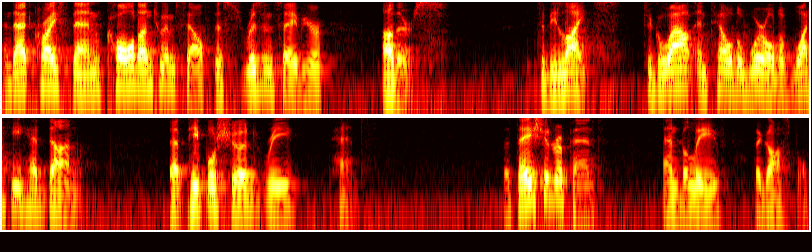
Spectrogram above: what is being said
And that Christ then called unto himself, this risen Savior, others to be lights, to go out and tell the world of what he had done, that people should repent. That they should repent and believe the gospel.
